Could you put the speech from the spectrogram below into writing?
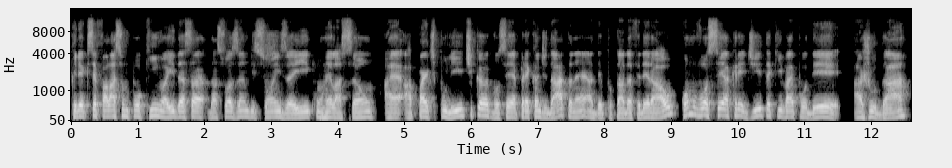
Queria que você falasse um pouquinho aí dessa, das suas ambições aí com relação à, à parte política. Você é pré-candidata, né, a deputada federal. Como você acredita que vai poder ajudar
